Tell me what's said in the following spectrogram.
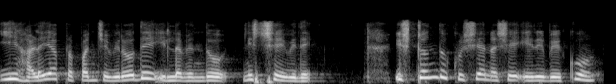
ಈ ಹಳೆಯ ಪ್ರಪಂಚವಿರೋದೇ ಇಲ್ಲವೆಂದು ನಿಶ್ಚಯವಿದೆ. ಇಷ್ಟೊಂದು ಖುಷಿಯ ನಶೆ ಇರಬೇಕು.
